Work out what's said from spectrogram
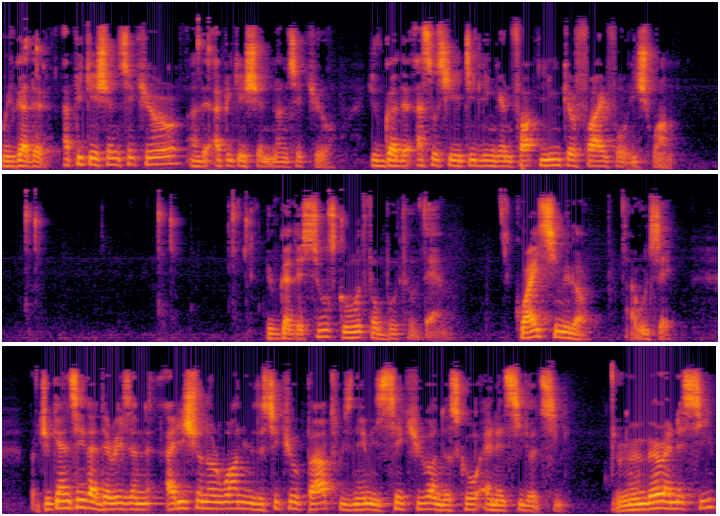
We've got the application secure and the application non-secure. You've got the associated linker file for each one. You've got the source code for both of them. Quite similar, I would say. But you can see that there is an additional one in the secure part whose name is secure underscore nsc.c. Remember NSC?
